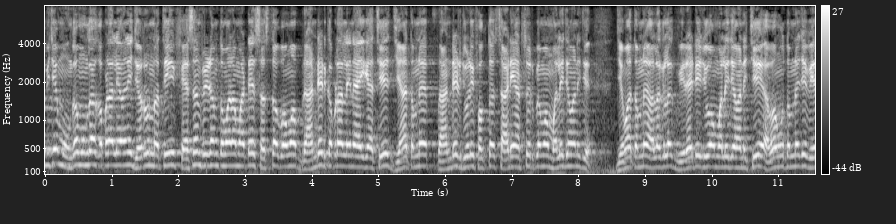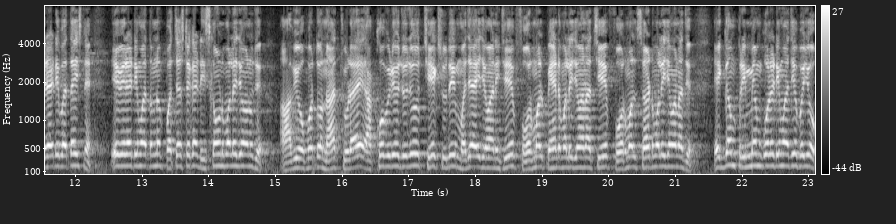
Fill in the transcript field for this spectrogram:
બીજે મોંઘા મોંઘા કપડાં લેવાની જરૂર નથી. ફેશન ફ્રીડમ તમારા માટે સસ્તા ભાવમાં બ્રાન્ડેડ કપડાં લઈને આવી ગયા છે. જ્યાં તમને બ્રાન્ડેડ જોડી ફક્ત સાડી આઠસો રૂપિયામાં મળી જવાની છે. જેમાં તમને અલગ અલગ વેરાયટી જોવા મળી જવાની છે. હવે હું તમને જે વેરાયટી બતાવીશ ને, એ વેરાયટીમાં તમને પચાસ ટકા ડિસ્કાઉન્ટ મળી જવાનું છે. આવી ઓફર તો ના જ છોડાય. આખો વીડિયો જોજો, છેક સુધી મજા આવી જવાની છે. ફોર્મલ પેન્ટ મળી જવાના છે ફોર્મલ શર્ટ મળી જવાના છે. એકદમ પ્રીમિયમ ક્વોલિટીમાં છે ભાઈઓ.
